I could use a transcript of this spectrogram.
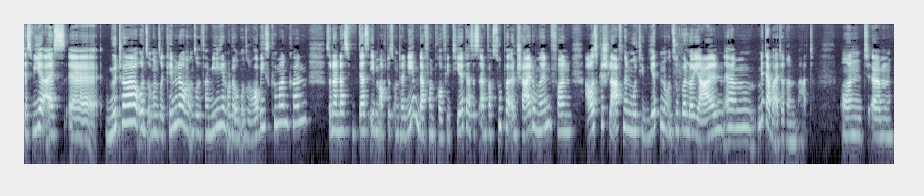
dass wir als äh, Mütter uns um unsere Kinder, um unsere Familien oder um unsere Hobbys kümmern können, sondern dass, dass eben auch das Unternehmen davon profitiert, dass es einfach super Entscheidungen von ausgeschlafenen, motivierten und super loyalen ähm, Mitarbeiterinnen hat. Und ähm,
